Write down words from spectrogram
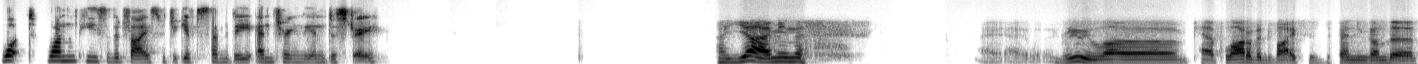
what one piece of advice would you give to somebody entering the industry? Uh, yeah, I mean, I, I really love, have a lot of advices depending on the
